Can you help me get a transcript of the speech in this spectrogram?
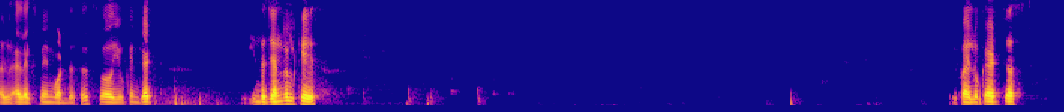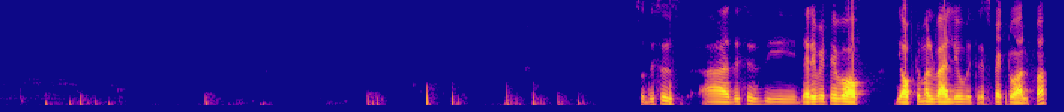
I will explain what this is. So, you can get in the general case if I look at just So, this is uh, this is the derivative of the optimal value with respect to alpha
